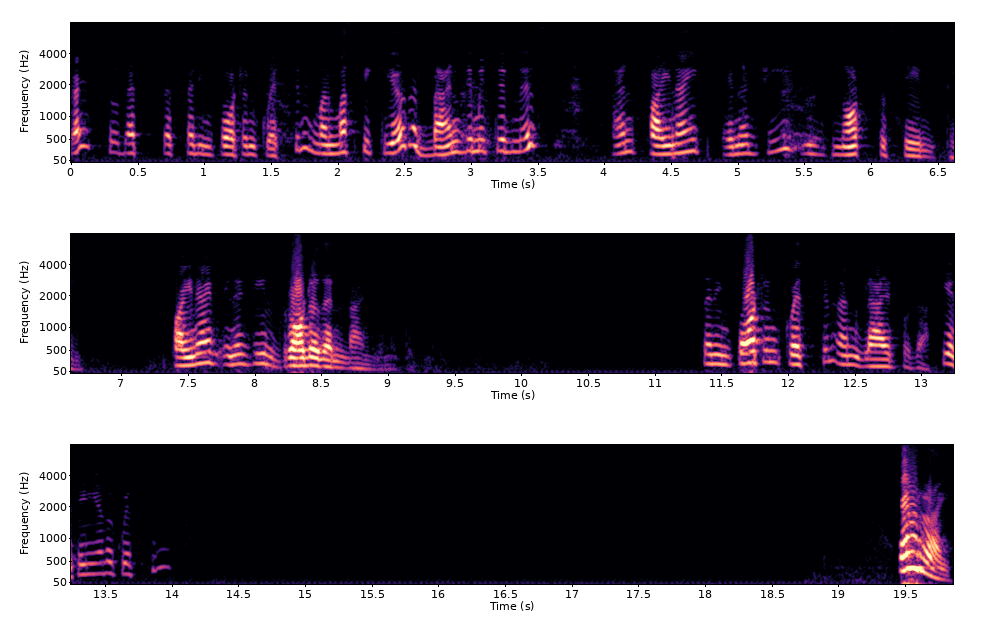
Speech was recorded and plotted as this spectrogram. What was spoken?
right. So, that is that is an important question and one must be clear that band limitedness and finite energy is not the same thing. Finite energy is broader than band limitedness. It is an important question I am glad it was asked. Yes, any other questions? All right.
